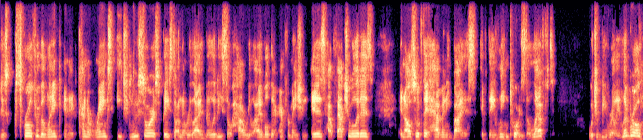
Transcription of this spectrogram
just scroll through the link and it kind of ranks each news source based on their reliability. So, how reliable their information is, how factual it is, and also if they have any bias. If they lean towards the left, which would be really liberal,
